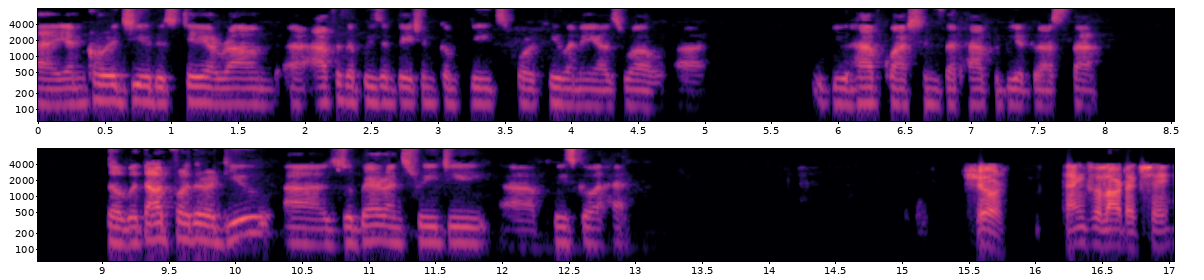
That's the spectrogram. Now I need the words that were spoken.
I encourage you to stay around uh, after the presentation completes for Q&A as well. Uh, if you have questions that have to be addressed then. So without further ado, uh, Zubair and Sriji, uh, please go ahead. Sure. Thanks a lot, Akshay.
